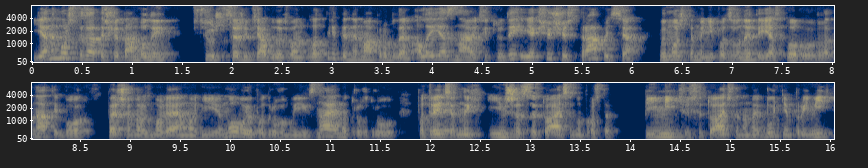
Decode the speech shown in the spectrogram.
Я не можу сказати, що там вони всю ж все життя будуть вам платити, нема проблем. Але я знаю цих людей, і якщо щось трапиться, ви можете мені подзвонити, я спробую владнати, бо перше, ми розмовляємо однією мовою, по-друге, ми їх знаємо друг другу. По-третє, в них інша ситуація. Ну просто пійміть цю ситуацію на майбутнє, прийміть,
